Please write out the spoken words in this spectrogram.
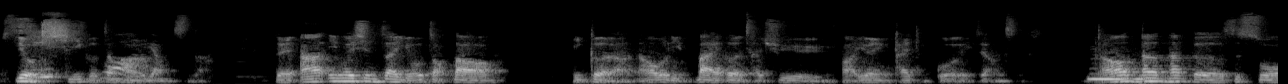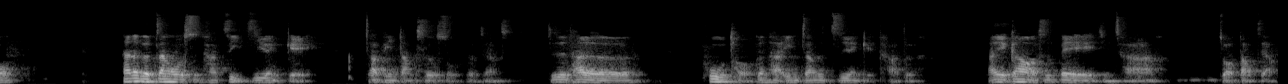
子，六七个账号的样子啊。对啊，因为现在有找到。一个啦，然后礼拜二才去法院开庭过而已，这样子。然后那那个是说，他那个账户是他自己自愿给诈骗当车手的这样子。就是他的户头跟他印章是自愿给他的，然后也刚好是被警察抓到这样。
